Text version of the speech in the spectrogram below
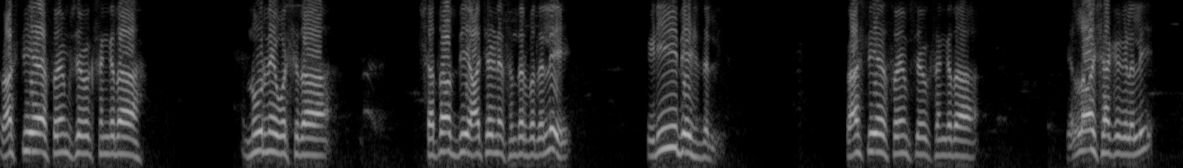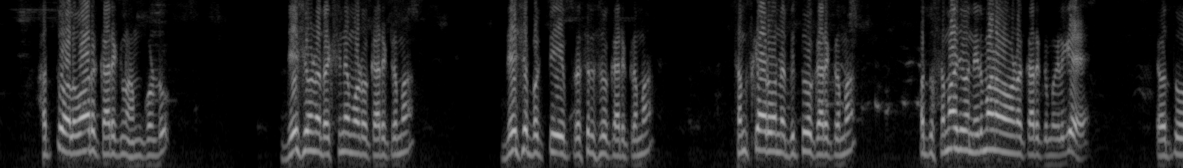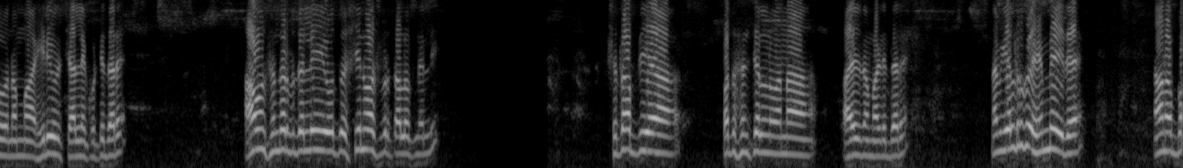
ರಾಷ್ಟ್ರೀಯ ಸ್ವಯಂ ಸೇವಕ ಸಂಘದ ನೂರನೇ ವರ್ಷದ ಶತಾಬ್ದಿ ಆಚರಣೆ ಸಂದರ್ಭದಲ್ಲಿ ಇಡೀ ದೇಶದಲ್ಲಿ ರಾಷ್ಟ್ರೀಯ ಸ್ವಯಂ ಸೇವಕ ಸಂಘದ ಎಲ್ಲ ಶಾಖೆಗಳಲ್ಲಿ ಹತ್ತು ಹಲವಾರು ಕಾರ್ಯಕ್ರಮ ಹಮ್ಮಿಕೊಂಡು ದೇಶವನ್ನು ರಕ್ಷಣೆ ಮಾಡುವ ಕಾರ್ಯಕ್ರಮ, ದೇಶಭಕ್ತಿ ಪ್ರಸರಿಸುವ ಕಾರ್ಯಕ್ರಮ, ಸಂಸ್ಕಾರವನ್ನು ಬಿತ್ತುವ ಕಾರ್ಯಕ್ರಮ ಮತ್ತು ಸಮಾಜವನ್ನು ನಿರ್ಮಾಣ ಮಾಡುವ ಕಾರ್ಯಕ್ರಮಗಳಿಗೆ ಇವತ್ತು ನಮ್ಮ ಹಿರಿಯರು ಚಾಲನೆ ಕೊಟ್ಟಿದ್ದಾರೆ. ಆ ಒಂದು ಸಂದರ್ಭದಲ್ಲಿ ಇವತ್ತು ಶ್ರೀನಿವಾಸಪುರ ತಾಲೂಕಿನಲ್ಲಿ ಶತಾಬ್ದಿಯ ಪಥಸಂಚಲನವನ್ನು ಆಯೋಜನೆ ಮಾಡಿದ್ದಾರೆ. ನಮಗೆಲ್ರಿಗೂ ಹೆಮ್ಮೆ ಇದೆ. ನಾನೊಬ್ಬ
